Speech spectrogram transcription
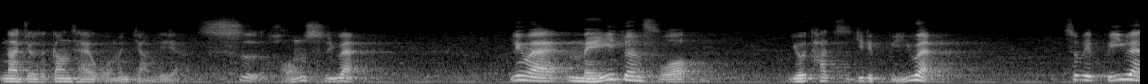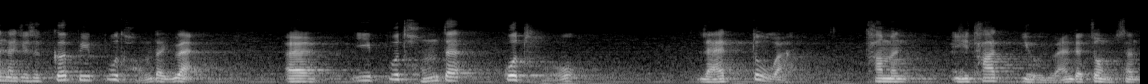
那就是刚才我们讲的呀，四弘誓愿。另外，每一尊佛有他自己的别愿，所谓别愿呢，就是个别不同的愿，而以不同的国土来度啊，他们与他有缘的众生，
